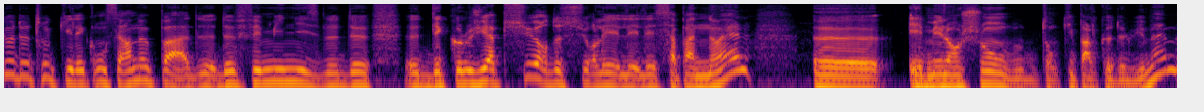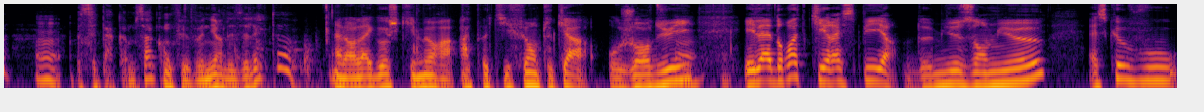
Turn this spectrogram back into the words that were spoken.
que de trucs qui les concernent pas, de, féminisme, de d'écologie absurde sur les, les, les sapins de Noël, euh, et Mélenchon, donc qui parle que de lui-même, mm. c'est pas comme ça qu'on fait venir les électeurs. Alors la gauche qui meurt à, petit feu, en tout cas aujourd'hui, mm. et la droite qui respire de mieux en mieux. Est-ce que vous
